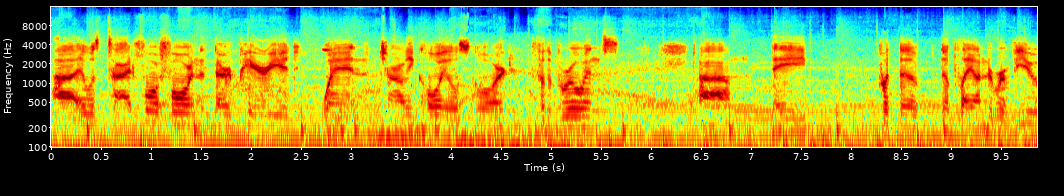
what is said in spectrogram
Uh, it was tied 4-4 in the third period when Charlie Coyle scored for the Bruins. Um, they put the, the play under review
